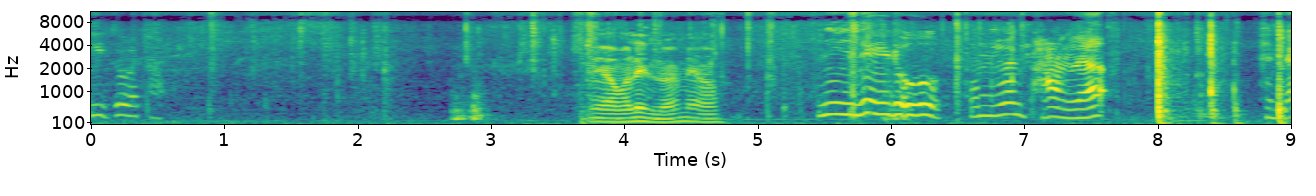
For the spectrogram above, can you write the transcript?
นี่ก็มาถ่ายไม่เอามาเล่นไหมไม่เอานี่นี่ดูอันนี้มันพังแล้ว เห็นไหม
